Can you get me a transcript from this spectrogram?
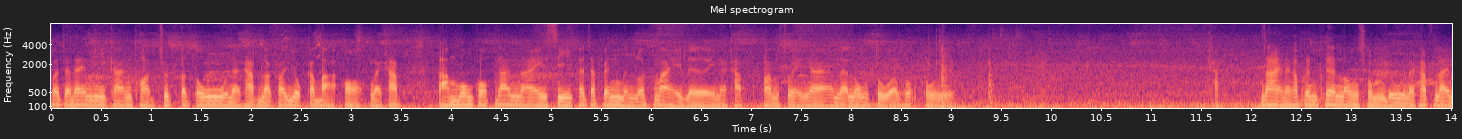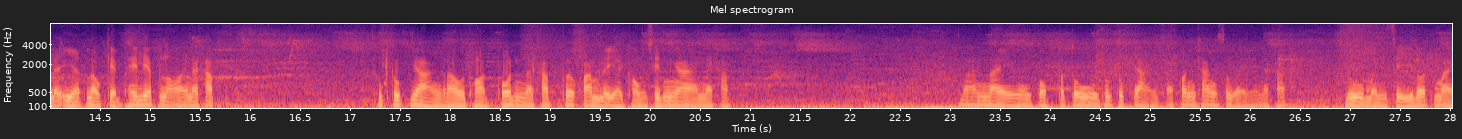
ก็จะได้มีการถอดชุดประตูนะครับ แล้วก็ยกกระบะออกนะครับ ตามวงกบด้านในสีก็จะเป็นเหมือนรถใหม่เลยนะครับ ความสวยงามและลงตัวพวกตรงนี้ครับได้นะครับเพื่อนๆลองชมดูนะครับ รายละเอียดเราเก็บให้เรียบร้อยนะครับทุกๆอย่างเราถอดพ่นนะครับ เพื่อความละเอียดของชิ้นงานนะครับ ด้านในวงกบประตูทุกๆ อย่างจะค่อนข้างสวยนะครับ ดูเหมือนสีรถใหม่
